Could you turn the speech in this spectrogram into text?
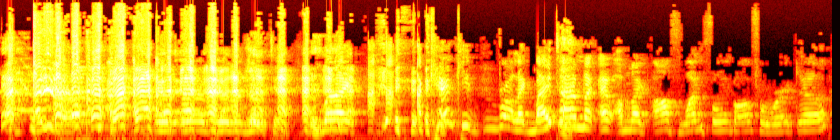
it, was, it, was, it was a joke too. But like, I, I can't keep, bro. Like my time, like I, I'm like off one phone call for work, yo.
